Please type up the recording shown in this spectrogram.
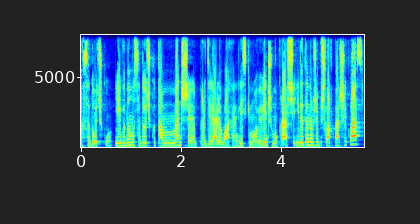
в садочку, і в одному садочку там менше приділяли уваги англійській мові, в іншому краще. І дитина вже пішла в перший клас,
